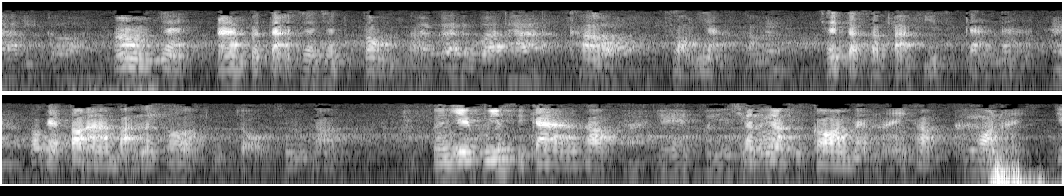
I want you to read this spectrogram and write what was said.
ทาธิกรอ๋อใช่อาปตะใช่ใช่ถูกต้องครับแล้วก็อนุวาทาครับสองอย่างครับ ใช้ตัดสปาคิสการได้เพราะแกต้องอาบัตแล้วก็ถูกโจใช่ไหมครับส่วนเยพุยสิกาครับชั้นงานพิกรแบบไหนครับข้อไหน เย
